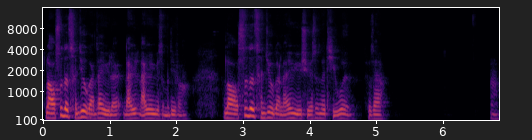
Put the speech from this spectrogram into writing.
老师的成就感在于来来来源于什么地方？老师的成就感来源于学生的提问，是不是？嗯，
